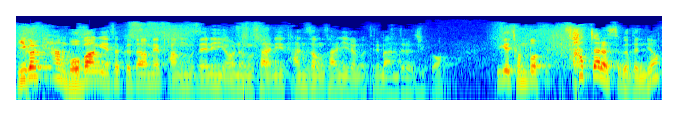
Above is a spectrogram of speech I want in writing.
이걸 다 모방해서 그 다음에 광무대니 연흥산이 단성산이 이런 것들이 만들어지고 이게 전부 사자를 쓰거든요.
